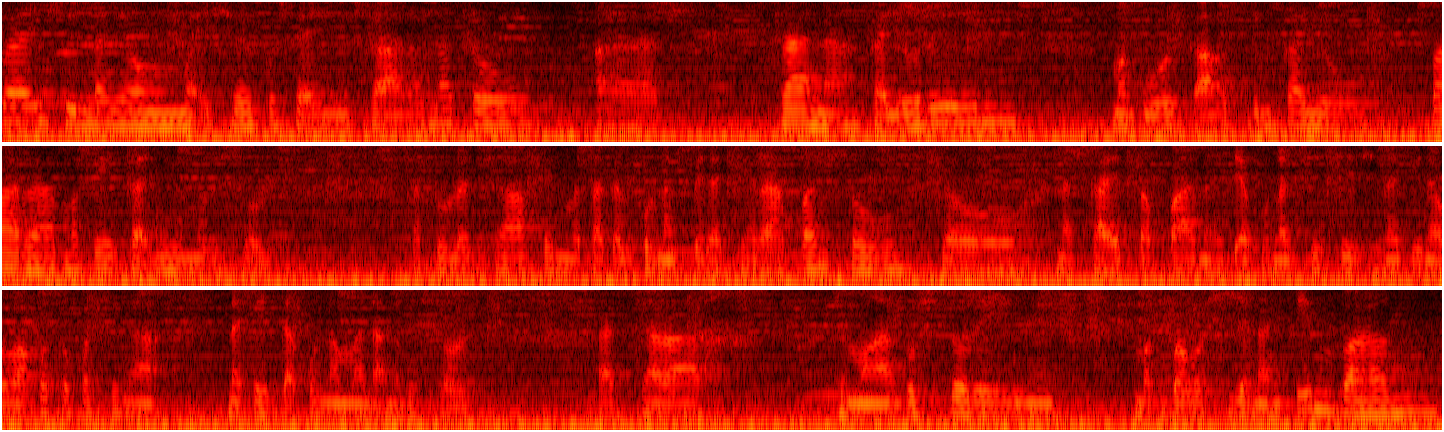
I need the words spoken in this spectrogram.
Guys, yun lang yung ma-share ko sa inyo sa araw na to. At sana kayo rin mag-workout din kayo para makita niyo yung result. Katulad sa akin, matagal ko nang pinaghirapan to. So, na kahit pa paano, hindi ako nagsisisi na ginawa ko to kasi nga nakita ko naman ang result. At sa, sa mga gusto rin magbawas din ng timbang,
